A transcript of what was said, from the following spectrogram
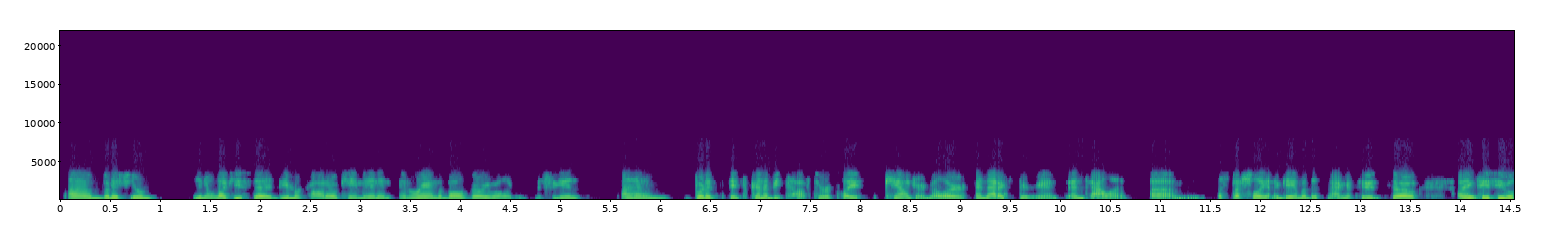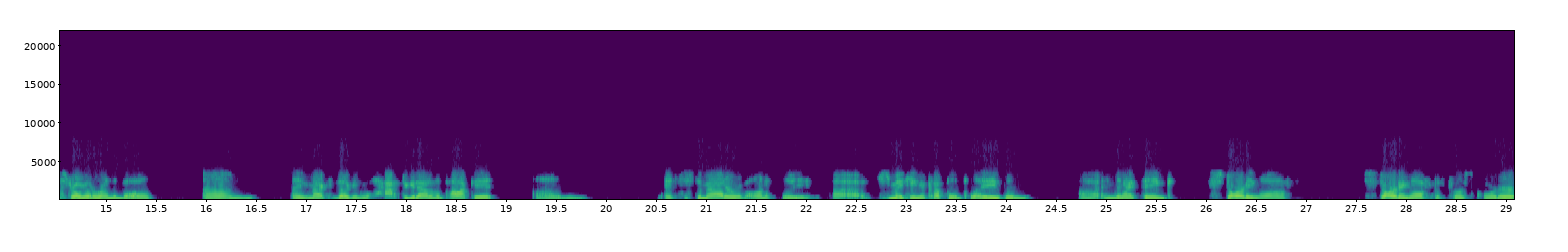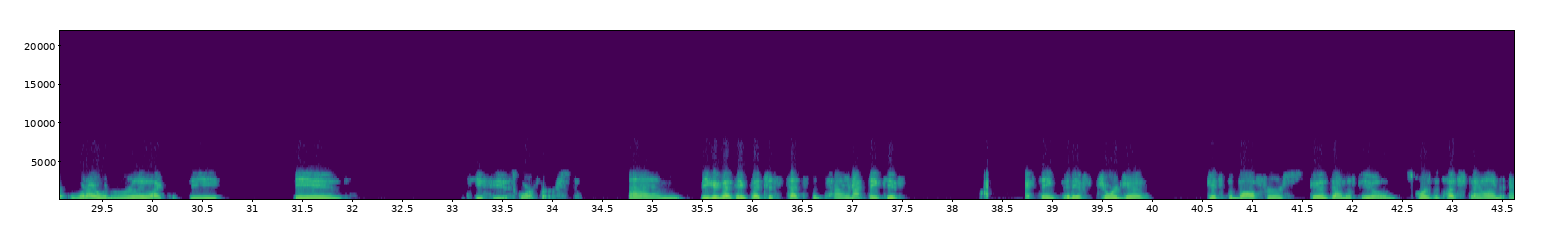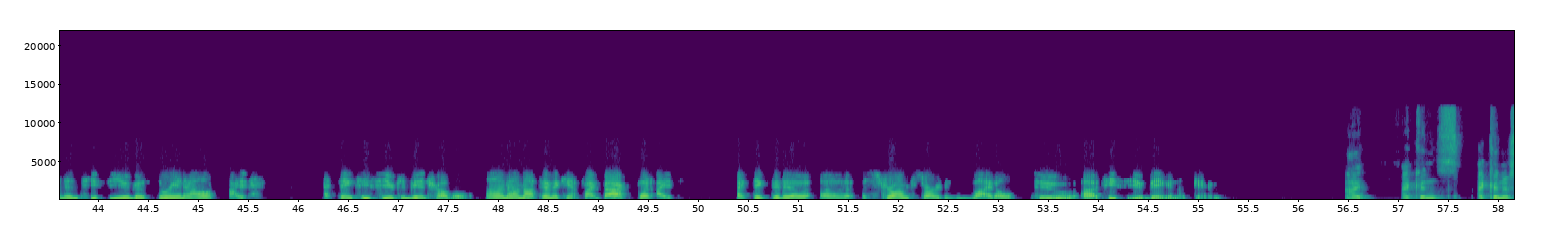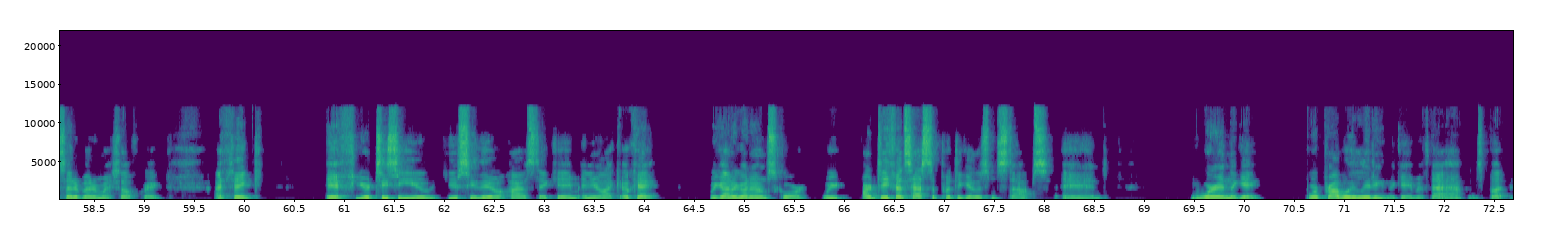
Um, but if you're, you know, like you said, Demercado came in and, and ran the ball very well against Michigan. Um, but it's it's going to be tough to replace Kendre Miller and that experience and talent, um, especially in a game of this magnitude. So I think TCU will struggle to run the ball. Um, I think Max Duggan will have to get out of the pocket. Um, it's just a matter of honestly uh, just making a couple of plays and uh, and then I think starting off starting off the first quarter, what I would really like to see is TCU score first, um, because I think that just sets the tone. I think if I think that if Georgia gets the ball first, goes down the field, scores a touchdown, and then TCU goes three and out, I I think TCU could be in trouble. Uh, I'm not saying they can't fight back, but I I think that a, a, a strong start is vital to uh, TCU being in this game. I I couldn't I couldn't have said it better myself, Greg. I think if you're TCU, you see the Ohio State game and you're like, okay, we got to go down and score. We our defense has to put together some stops, and we're in the game. We're probably leading the game if that happens. But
